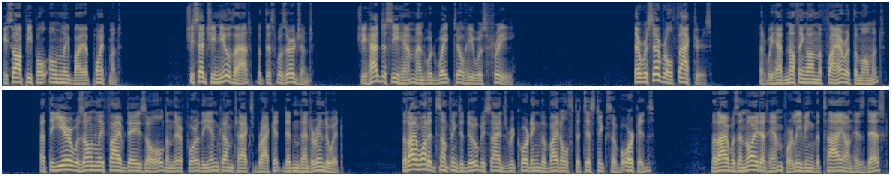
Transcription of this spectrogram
he saw people only by appointment. She said she knew that, but this was urgent. She had to see him and would wait till he was free. There were several factors that we had nothing on the fire at the moment, that the year was only five days old, and therefore the income tax bracket didn't enter into it that I wanted something to do besides recording the vital statistics of orchids, that I was annoyed at him for leaving the tie on his desk,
